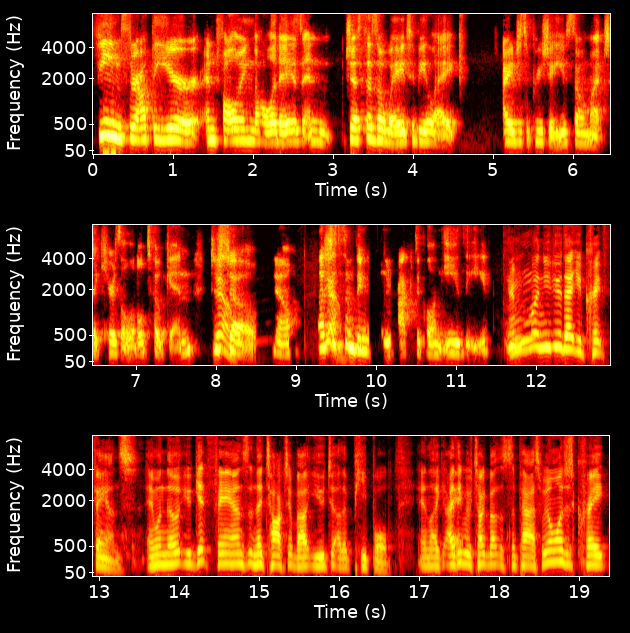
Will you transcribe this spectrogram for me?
themes throughout the year and following the holidays. And just as a way to be like, I just appreciate you so much. Like, here's a little token to yeah. show, you know, that's yeah. just something really practical and easy. And mm-hmm. when you do that, you create fans. And when the, you get fans and they talk about you to other people. And like, I think we've talked about this in the past. We don't want to just create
